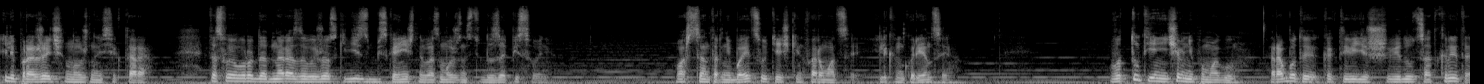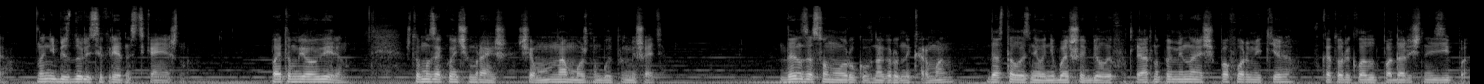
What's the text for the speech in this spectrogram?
Или прожечь нужные сектора. Это своего рода одноразовый жесткий диск с бесконечной возможностью до записывания. Ваш центр не боится утечки информации или конкуренции? Вот тут я ничем не помогу. Работы, как ты видишь, ведутся открыто, но не без доли секретности, конечно. Поэтому я уверен, что мы закончим раньше, чем нам можно будет помешать. Дэн засунул руку в нагрудный карман, достал из него небольшой белый футляр, напоминающий по форме те, в которые кладут подарочные зиппа,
